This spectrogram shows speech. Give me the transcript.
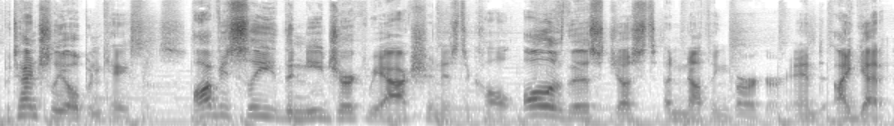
potentially open cases. Obviously, the knee-jerk reaction is to call all of this just a nothing burger, and I get it.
